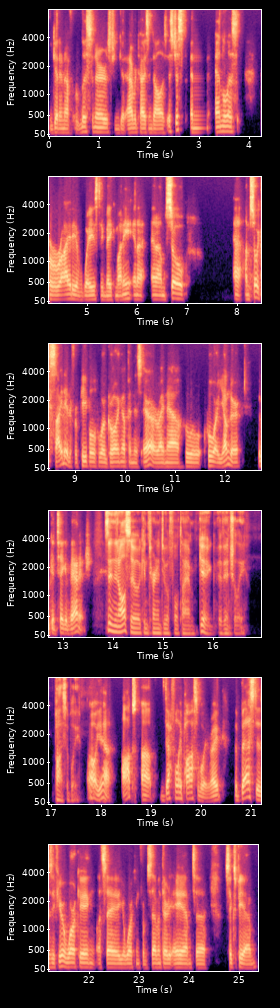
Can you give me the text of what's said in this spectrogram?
you get enough listeners, you can get advertising dollars. It's just an endless variety of ways to make money. And I and I'm so uh, I'm so excited for people who are growing up in this era right now who who are younger who can take advantage. So then also it can turn into a full time gig eventually, possibly. Oh yeah, ops uh, definitely possibly right the best is if you're working, let's say you're working from 7:30 a.m. to 6 p.m.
